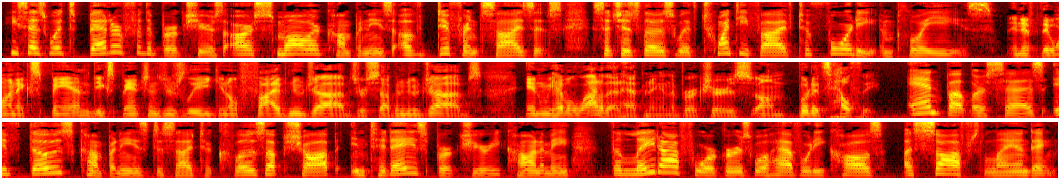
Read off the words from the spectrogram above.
He says what's better for the Berkshires are smaller companies of different sizes, such as those with 25 to 40 employees. And if they want to expand, the expansion is usually, you know, five new jobs or seven new jobs. And we have a lot of that happening in the Berkshires, um, but it's healthy. And Butler says if those companies decide to close up shop in today's Berkshire economy, the laid off workers will have what he calls a soft landing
